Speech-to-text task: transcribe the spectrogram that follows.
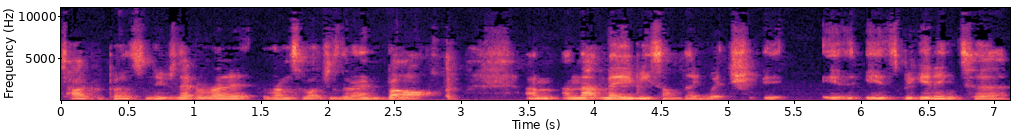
type of person who's never run it, run so much as their own bar, um, and that may be something which is beginning to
